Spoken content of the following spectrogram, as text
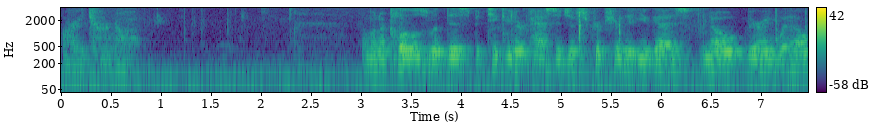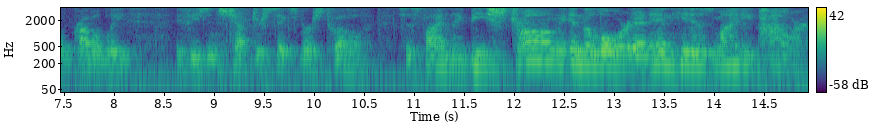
are eternal. I'm going to close with this particular passage of Scripture that you guys know very well, probably Ephesians chapter 6, verse 12. It says, Finally, be strong in the Lord and in his mighty power.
